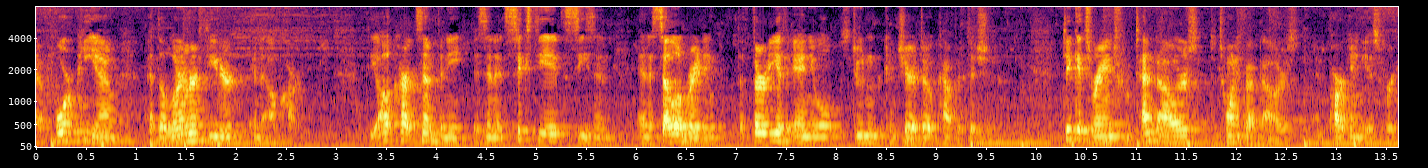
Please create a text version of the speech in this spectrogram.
at 4 p.m. at the Lerner Theater in Elkhart. The Elkhart Symphony is in its 68th season and is celebrating the 30th annual Student Concerto Competition. Tickets range from $10 to $25 and parking is free.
